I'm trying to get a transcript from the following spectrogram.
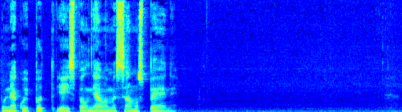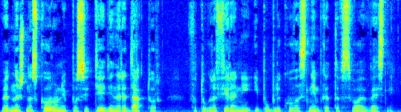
по някой път я изпълняваме само с пеене. Веднъж наскоро ни посети един редактор, фотографирани и публикува снимката в своя вестник.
